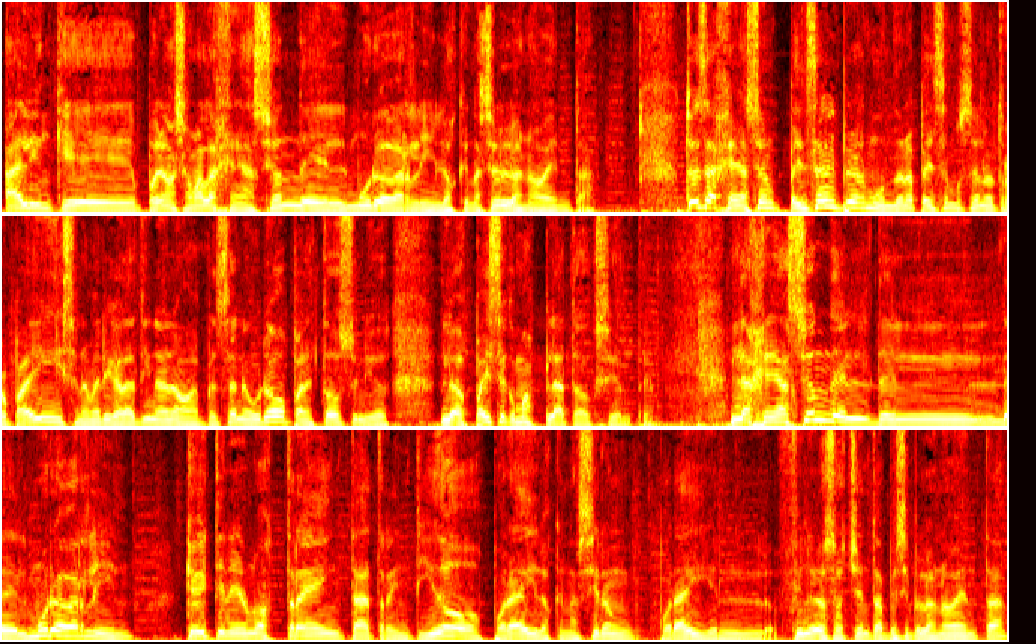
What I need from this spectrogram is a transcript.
alguien que podemos llamar la generación del muro de Berlín, los que nacieron en los 90. Toda esa generación, pensar en el primer mundo, no pensemos en otro país, en América Latina, no, pensar en Europa, en Estados Unidos, los países con más plata de Occidente. La generación del, del, del muro de Berlín, que hoy tienen unos 30, 32, por ahí, los que nacieron por ahí, el fin de los 80, principios de los 90,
